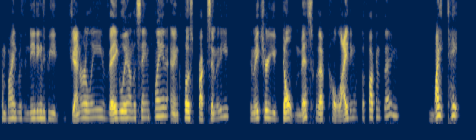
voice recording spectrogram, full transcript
combined with needing to be generally vaguely on the same plane and in close proximity to make sure you don't miss without colliding with the fucking thing, might take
